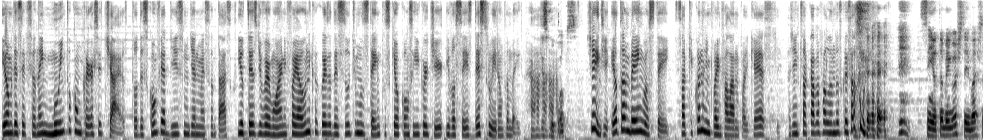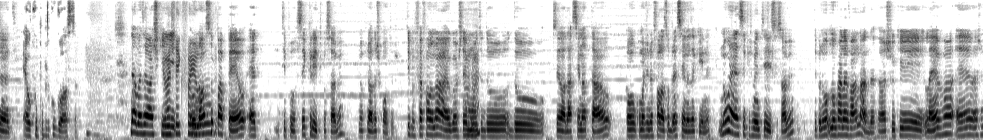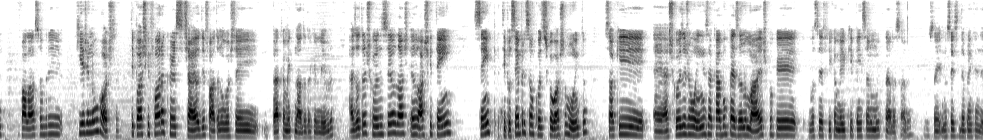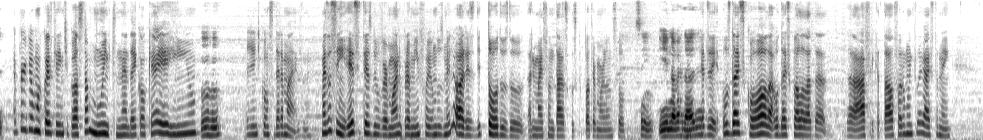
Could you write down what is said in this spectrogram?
eu me decepcionei muito com Cursed Child. Tô desconfiadíssimo de Animais Fantásticos. E o texto de Vermorne foi a única coisa desses últimos tempos que eu consegui curtir e vocês destruíram também. Desculpa. Gente, eu também gostei. Só que quando a gente vai falar no podcast, a gente só acaba falando das coisas ruins. Sim, eu também gostei bastante. É o que o público gosta. Não, mas eu acho que, eu achei que foi o, o nosso papel é, tipo, ser crítico, sabe? no final das contas. Tipo, ficar falando, ah, eu gostei uhum. muito do, do, sei lá, da cena tal, como, como a gente vai falar sobre as cenas aqui, né? Não é simplesmente isso, sabe? Tipo, não, não vai levar a nada. Eu acho que o que leva é a gente falar sobre que a gente não gosta. Tipo, acho que fora Cursed Child, de fato, eu não gostei praticamente nada daquele livro. As outras coisas eu acho, eu acho que tem sempre, tipo, sempre são coisas que eu gosto muito, só que é, as coisas ruins acabam pesando mais porque você fica meio que pensando muito nela, sabe? Não sei, não sei se deu pra entender. É porque é uma coisa que a gente gosta muito, né? Daí qualquer errinho uhum. A gente considera mais, né? Mas assim, esse texto do Vermorne para mim foi um dos melhores de todos dos Animais Fantásticos que o Pottermore lançou. Sim, e na verdade. Quer dizer, os da escola, o da escola lá da, da África e tal, foram muito legais também.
